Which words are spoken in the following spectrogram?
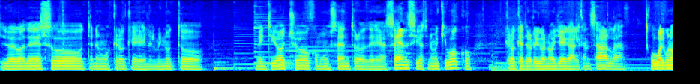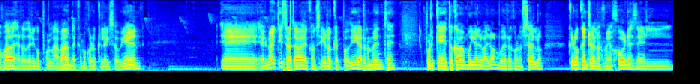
Luego de eso tenemos creo que en el minuto 28 como un centro de Asensio, si no me equivoco. Creo que Rodrigo no llega a alcanzarla. Hubo algunas jugadas de Rodrigo por la banda que me acuerdo que lo hizo bien. Eh, el Betis trataba de conseguir lo que podía realmente, porque tocaba muy bien el balón, voy a reconocerlo. Creo que entre los mejores del,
